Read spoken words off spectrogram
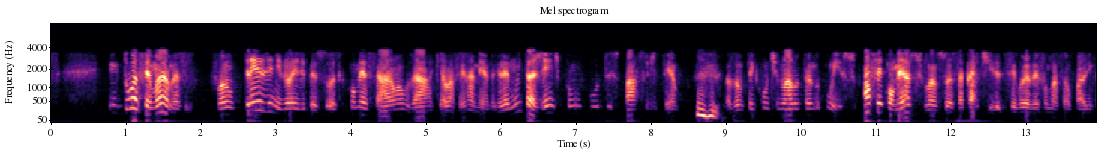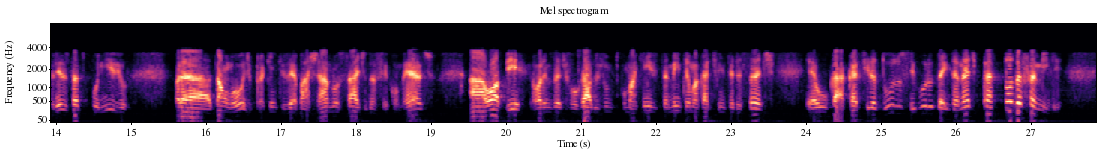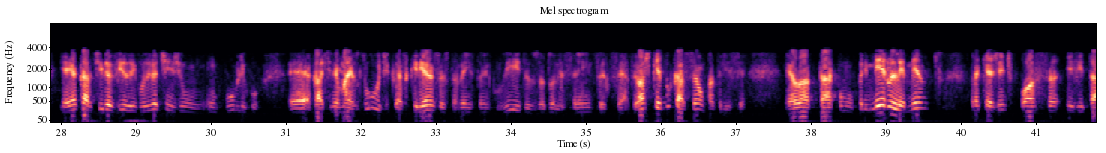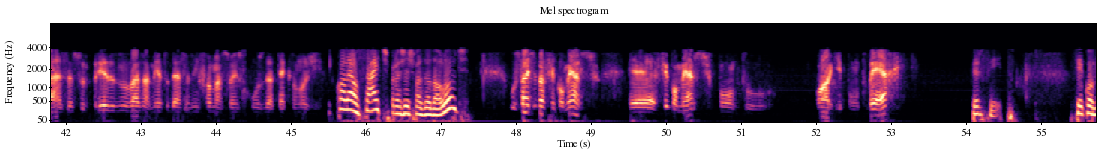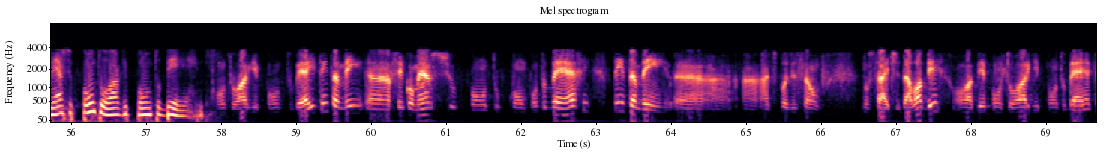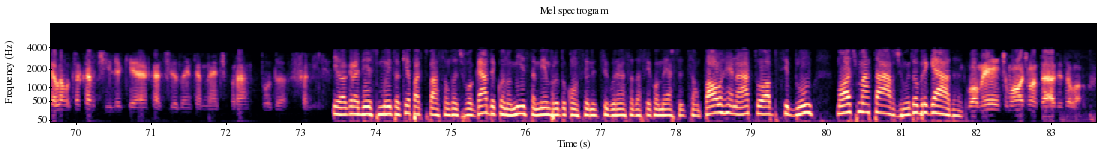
Em duas semanas, foram 13 milhões de pessoas que começaram a usar aquela ferramenta. Quer dizer, muita gente por um curto espaço de tempo. Uhum. Nós vamos ter que continuar lutando com isso. A FEComércio lançou essa cartilha de segurança da informação para empresas, está disponível para download, para quem quiser baixar no site da FEComércio. A OAB, a Ordem dos Advogados, junto com o Mackenzie, também tem uma cartilha interessante, é a cartilha do uso seguro da internet para toda a família. E aí a cartilha visa, inclusive, atingir um, um público, é, a cartilha é mais lúdica, as crianças também estão incluídas, os adolescentes, etc. Eu acho que a educação, Patrícia, ela está como primeiro elemento para que a gente possa evitar essas surpresas no vazamento dessas informações com o uso da tecnologia. Qual é o site para a gente fazer o download? O site da FEComércio é fecomércio.org.br. Perfeito. fecomércio.org.br. .org.br e tem também uh, fecomércio.com.br, tem também uh, à disposição no site da OAB, oab.org.br, aquela outra cartilha que é a cartilha da internet para toda a família. Eu agradeço muito aqui a participação do advogado, economista, membro do Conselho de Segurança da FEComércio de São Paulo, Renato Opsi Blum. Uma ótima tarde, muito obrigada. Igualmente, uma ótima tarde, até logo.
